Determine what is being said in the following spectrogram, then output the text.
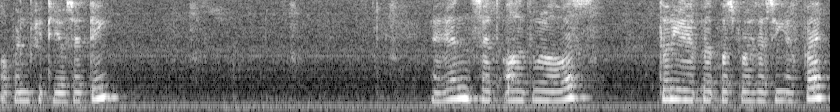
Open video setting and then set all to lowest. Don't enable post processing effect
